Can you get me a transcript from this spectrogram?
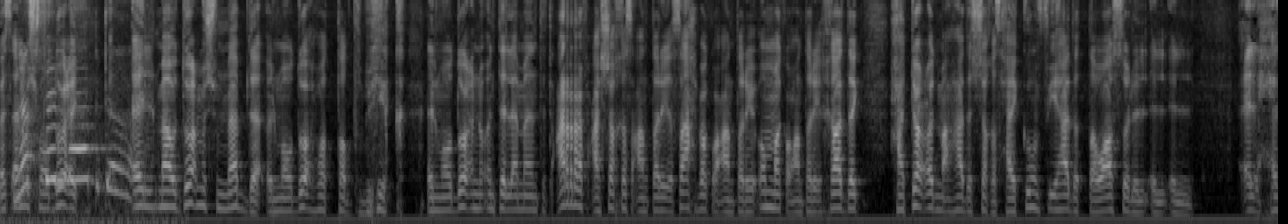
بس أنا نفس مش موضوعي المبدأ. الموضوع مش المبدأ الموضوع هو التطبيق الموضوع إنه أنت لما تتعرف على شخص عن طريق صاحبك وعن طريق أمك أو عن طريق خالتك حتقعد مع هذا الشخص حيكون في هذا التواصل ال ال ال الح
